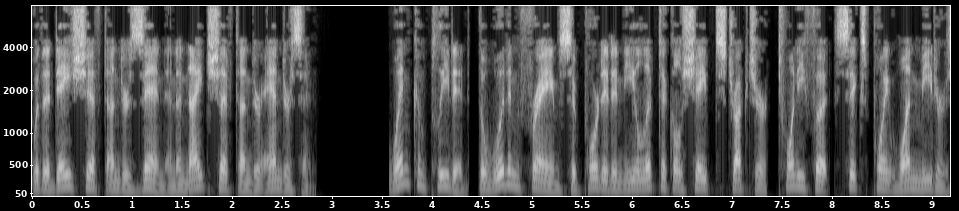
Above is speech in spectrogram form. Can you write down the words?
with a day shift under Zinn and a night shift under Anderson. When completed, the wooden frame supported an elliptical-shaped structure, 20 foot (6.1 meters)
